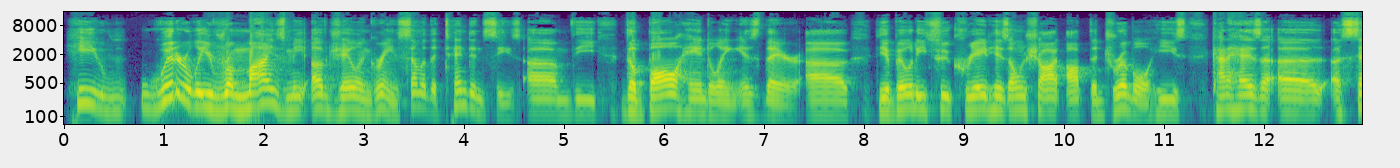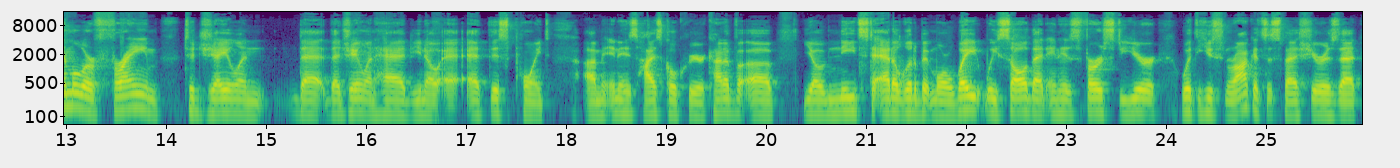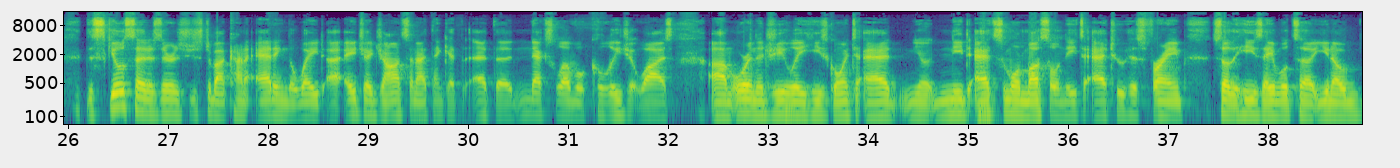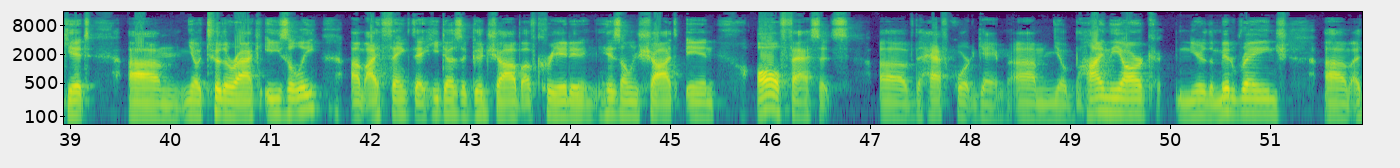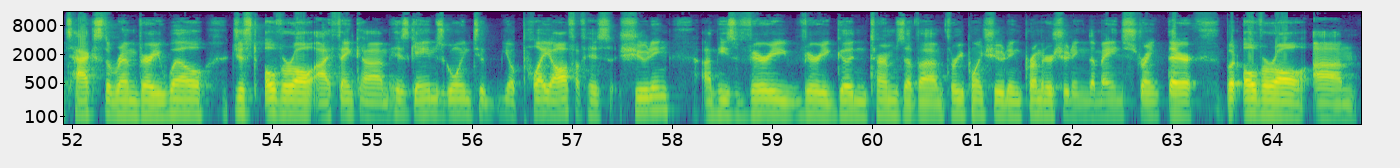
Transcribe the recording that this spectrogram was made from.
he literally reminds me of Jalen Green. Some of the tendencies, um, the the ball handling is there. Uh, the ability to create his own shot off the dribble. He's kind of has a, a, a, similar frame to Jalen that that Jalen had, you know, at, at this point um, in his high school career. Kind of, uh, you know, needs to add a little bit more weight. We saw that in his first year with the Houston Rockets this past year. Is that the skill set is there is just about kind of adding the weight. Uh, AJ Johnson, I think, at at the next level, collegiate wise, um, or in the G League, he's going to add, you know, need to add some more muscle, need to add to his frame so that he's able to, you know, get um, you know, to the rack easily. Um, I think that he does a good job of creating his own shot in all facets of the half court game. Um, you know, behind the arc, near the mid range, um, attacks the rim very well. Just overall, I think um, his game's going to you know play off of his shooting. Um, he's very, very good in terms of um, three point shooting, perimeter shooting, the main strength there. But overall, um,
